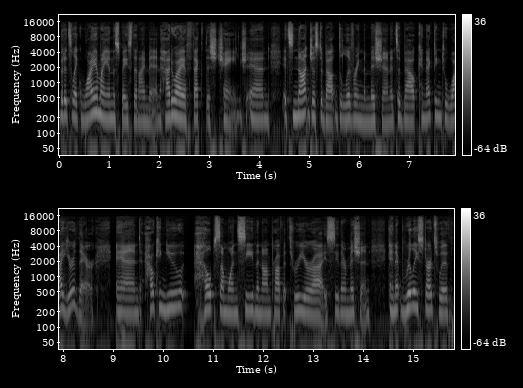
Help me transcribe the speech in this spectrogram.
but it's like, why am I in the space that I'm in? How do I affect this change? And it's not just about delivering the mission, it's about connecting to why you're there and how can you help someone see the nonprofit through your eyes, see their mission. And it really starts with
